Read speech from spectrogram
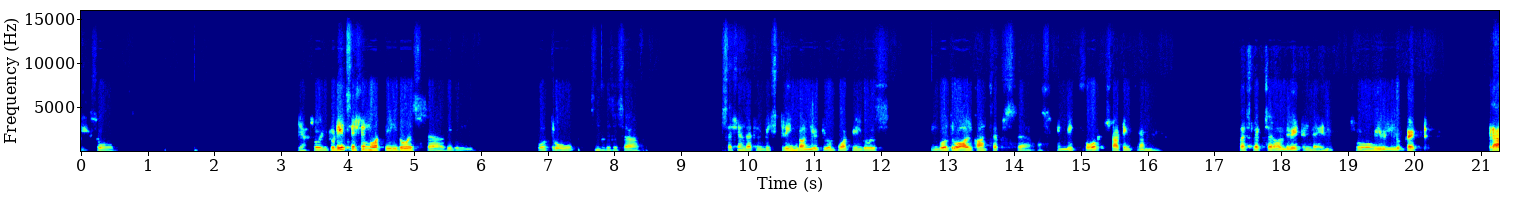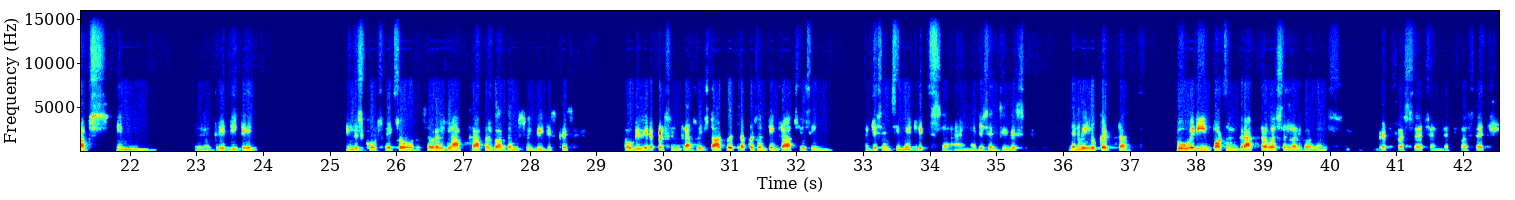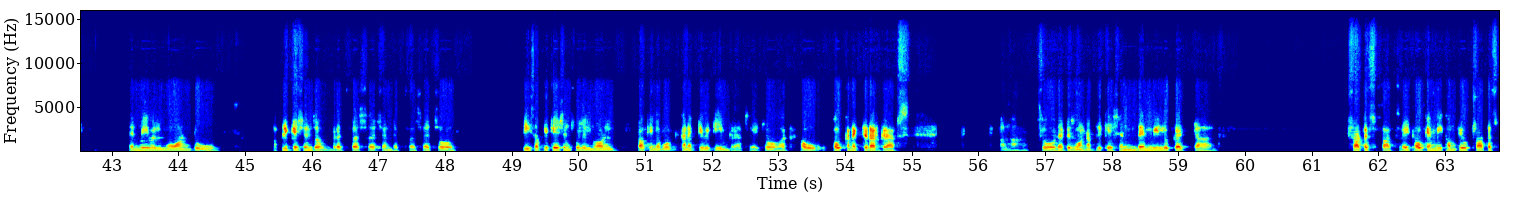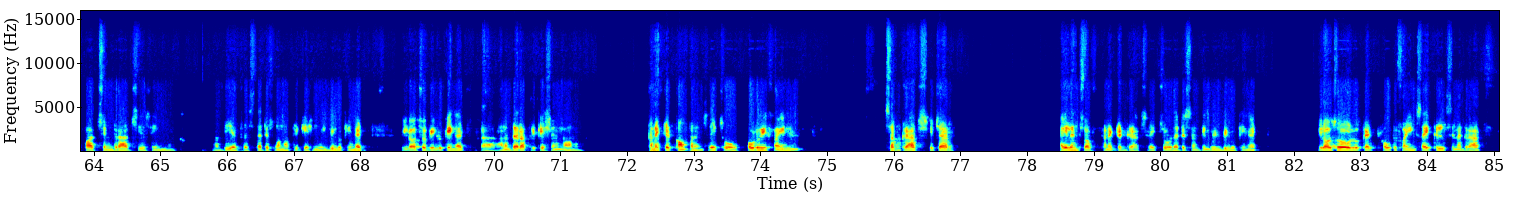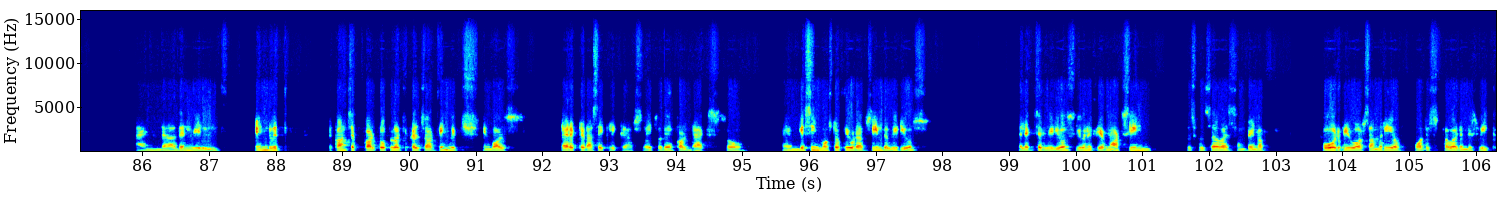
Okay, so yeah, so in today's session, what we'll do is uh, we will go through. This is a session that will be streamed on YouTube, what we'll do is we'll go through all concepts uh, in week four, starting from first lecture all the way till the end. So we will look at graphs in uh, great detail in this course, right? So several graph graph algorithms will be discussed. How do we represent graphs? We'll start with representing graphs using adjacency matrix uh, and adjacency list. Then we look at uh, two very important graph traversal algorithms, breadth first search and depth first search. Then we will move on to applications of breadth first search and depth first search. So these applications will involve talking about connectivity in graphs, right? So how how connected are graphs? Uh, so that is one application. Then we look at uh, shortest paths, right? How can we compute shortest paths in graphs using uh, BFS? That is one application we'll be looking at. We'll also be looking at uh, another application on connected components, right? So how do we find subgraphs which are islands of connected graphs, right? So that is something we'll be looking at. We'll also look at how to find cycles in a graph. And uh, then we'll end with a concept called topological sorting, which involves directed acyclic graphs, right? So they are called DAGs. So I am guessing most of you would have seen the videos, the lecture videos. Even if you have not seen, this will serve as some kind of overview or summary of what is covered in this week.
